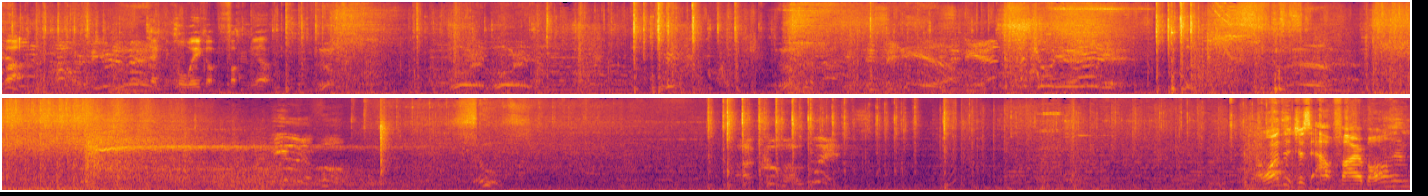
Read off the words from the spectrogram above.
Wow. Technical wake up fucked me up. I wanted to just out fireball him,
